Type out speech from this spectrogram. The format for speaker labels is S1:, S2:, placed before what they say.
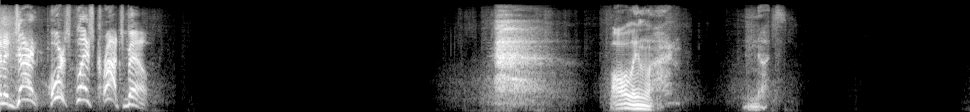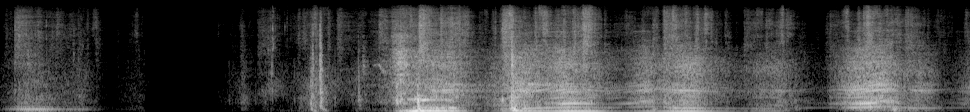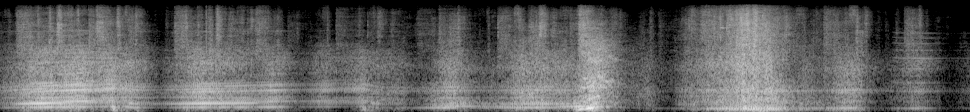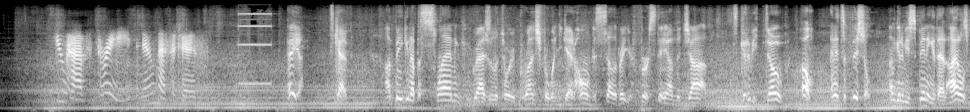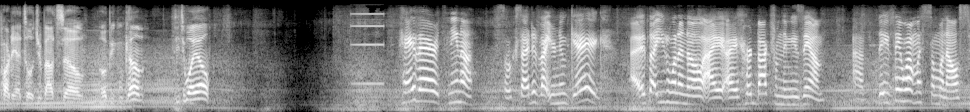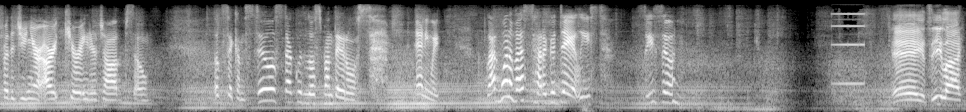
S1: and a giant horse flesh crotch belt. All in line. Nuts.
S2: Have three new messages.
S3: Hey, uh, it's Kev. I'm baking up a slamming congratulatory brunch for when you get home to celebrate your first day on the job. It's gonna be dope. Oh, and it's official. I'm gonna be spinning at that Idols party I told you about, so hope you can come. TTYL.
S4: Hey there, it's Neenah. So excited about your new gig. I thought you'd want to know. I, I heard back from the museum. Uh, they, they went with someone else for the junior art curator job, so looks like I'm still stuck with Los Panteros. Anyway, I'm glad one of us had a good day at least. See you soon.
S5: Hey, it's Eli.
